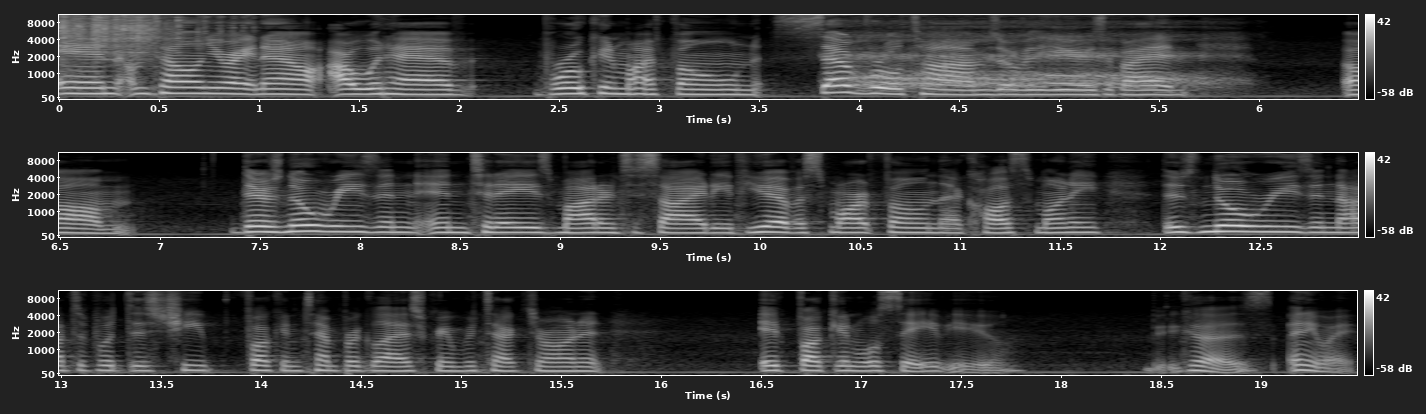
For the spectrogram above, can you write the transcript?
And I'm telling you right now, I would have broken my phone several times over the years if I had um, there's no reason in today's modern society if you have a smartphone that costs money there's no reason not to put this cheap fucking tempered glass screen protector on it. It fucking will save you. Because anyway.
